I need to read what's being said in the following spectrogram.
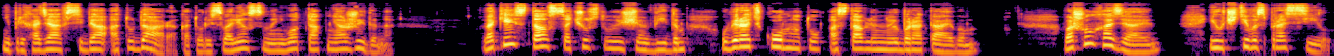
не приходя в себя от удара, который свалился на него так неожиданно. Лакей стал с сочувствующим видом убирать комнату, оставленную Боротаевым. Вошел хозяин и учтиво спросил,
